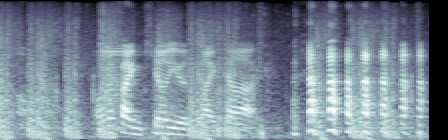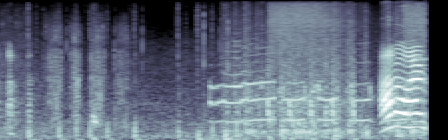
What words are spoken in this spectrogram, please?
I wonder if I can kill you with my cock. How do I...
